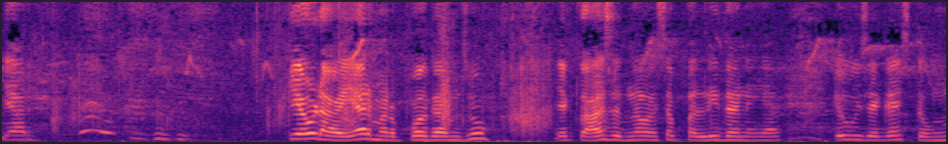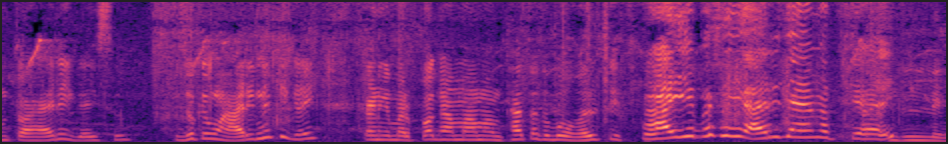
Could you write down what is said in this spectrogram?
યાર કેવડાવે યાર મારો પગ આમ જો એક તો આજ જ નવા ચપ્પલ લીધા ને યાર એવું છે ગઈશ તો હું તો હારી ગઈ છું જો કે હું હારી નથી ગઈ કારણ કે મારા પગ આમ આમ થતા તો બહુ હલતી. હા એ પછી હારી જાય એમ જ કહેવાય લે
